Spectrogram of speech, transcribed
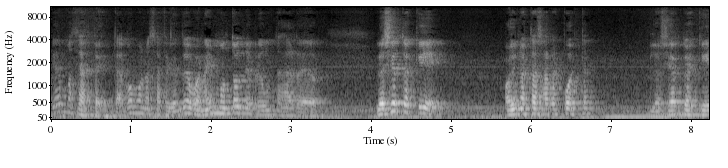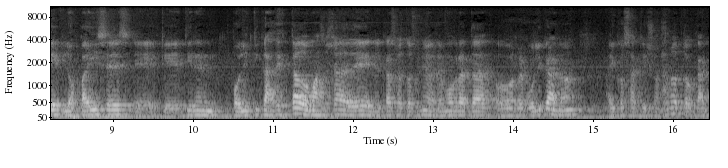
¿cómo se afecta? ¿Cómo nos afecta? Entonces, bueno, hay un montón de preguntas alrededor. Lo cierto es que hoy no está esa respuesta, lo cierto es que los países eh, que tienen políticas de Estado, más allá de, en el caso de Estados Unidos, demócratas o republicanos, hay cosas que ellos no tocan,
